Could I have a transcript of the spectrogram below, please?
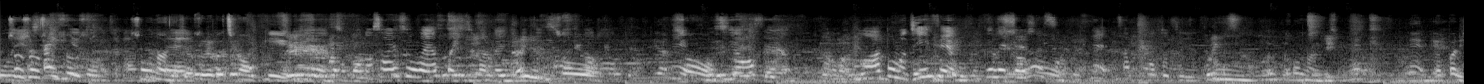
応援したいっていう気持ちがあるそうなんですよ。それが一番大きい。そこの最初がやっぱ一番大事です。そう。ね、そう幸せの後の人生も含めてのね、サポートというか。そうなんですよね。ね、やっぱり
